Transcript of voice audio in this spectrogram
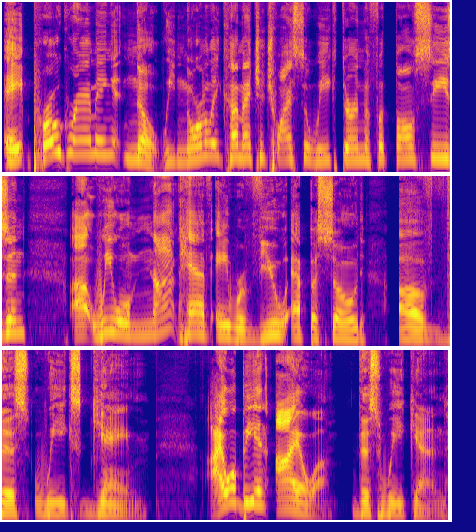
A programming note we normally come at you twice a week during the football season. Uh, we will not have a review episode of this week's game. I will be in Iowa this weekend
